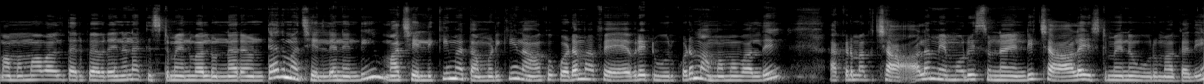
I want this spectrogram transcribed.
మా అమ్మమ్మ వాళ్ళ తరపు ఎవరైనా నాకు ఇష్టమైన వాళ్ళు ఉన్నారా అంటే అది మా చెల్లెనండి. మా చెల్లికి మా తమ్ముడికి నాకు కూడా మా ఫేవరెట్ ఊరు కూడా మా అమ్మమ్మ వాళ్ళది. అక్కడ మాకు చాలా మెమొరీస్ ఉన్నాయండి. చాలా ఇష్టమైన ఊరు మాకు అది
